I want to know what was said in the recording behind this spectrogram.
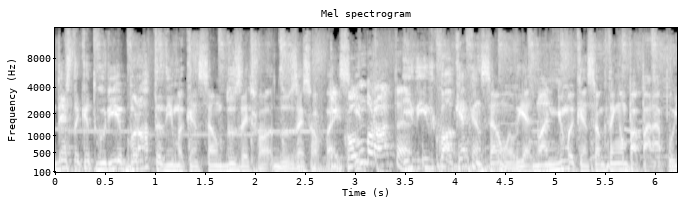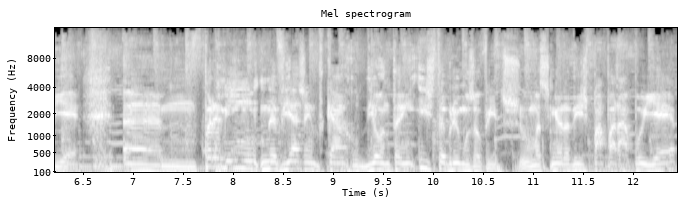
desta categoria brota de uma canção dos Ace of, dos Ace of Base. E como brota? E, e de qualquer canção, aliás, não há nenhuma canção que tenha um paparapuyé. Ahm, para mim, na viagem de carro de ontem, isto abriu-me os ouvidos. Uma senhora diz paparapuyé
